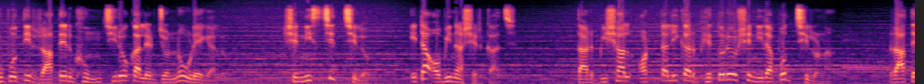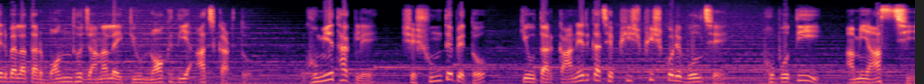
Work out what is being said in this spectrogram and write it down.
ভূপতির রাতের ঘুম চিরকালের জন্য উড়ে গেল। সে নিশ্চিত ছিল, এটা অবিনাশের কাজ। তার বিশাল অট্টালিকার ভেতরেও সে নিরাপদ ছিল না। রাতের বেলা তার বন্ধ জানালায় কেউ নখ দিয়ে আঁচ কাটত। ঘুমিয়ে থাকলে সে শুনতে পেত, কেউ তার কানের কাছে ফিসফিস করে বলছে, ভূপতি, আমি আসছি।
